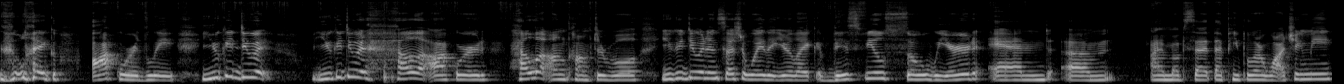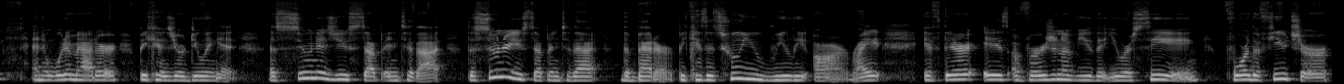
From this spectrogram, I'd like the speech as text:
like awkwardly. You can do it you could do it hella awkward, hella uncomfortable. You could do it in such a way that you're like, this feels so weird, and um, I'm upset that people are watching me, and it wouldn't matter because you're doing it. As soon as you step into that, the sooner you step into that, the better because it's who you really are, right? If there is a version of you that you are seeing for the future,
